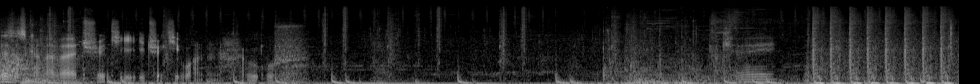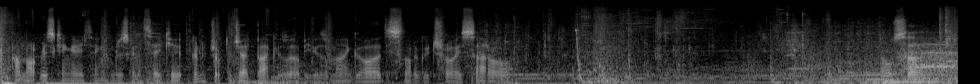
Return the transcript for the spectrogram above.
This is kind of a tricky, tricky one. Okay. I'm not risking anything, I'm just gonna take it. I'm gonna drop the jetpack as well because my god, it's not a good choice at all. No sir.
